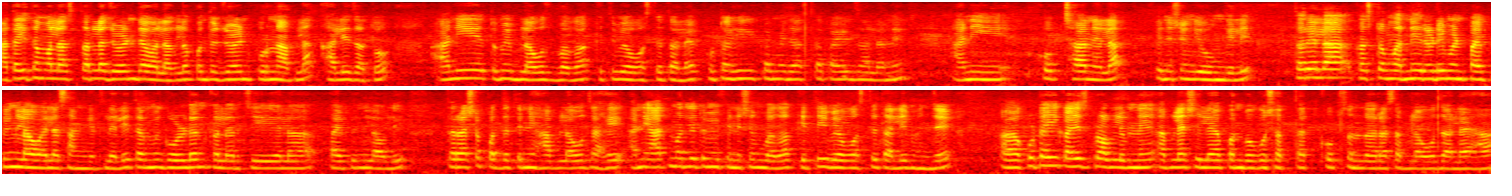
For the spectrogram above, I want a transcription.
आता इथं मला अस्तरला जॉईंट द्यावं लागलं पण तो जॉईंट पूर्ण आपला खाली जातो. आणि तुम्ही ब्लाऊज बघा किती व्यवस्थित आला आहे कुठंही कमी जास्त काही झालं नाही. आणि खूप छान याला फिनिशिंग येऊन गेली. तर याला कस्टमरने रेडीमेड पायपिंग लावायला सांगितलेली. तर मी गोल्डन कलरची याला पायपिंग लावली. तर अशा पद्धतीने हा ब्लाऊज आहे. आणि आतमधली तुम्ही फिनिशिंग बघा किती व्यवस्थित आली. म्हणजे कुठेही काहीच प्रॉब्लेम नाही. आपल्या शिलाया पण बघू शकतात. खूप सुंदर असा ब्लाऊज आला आहे हा.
